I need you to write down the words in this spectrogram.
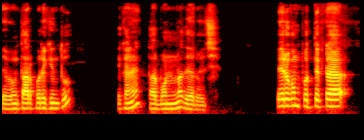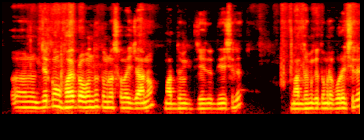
এবং তারপরে কিন্তু এখানে তার বর্ণনা দেওয়া রয়েছে। এরকম প্রত্যেকটা যেরকম হয় প্রবন্ধ তোমরা সবাই জানো, মাধ্যমিক যেহেতু দিয়েছিলে, মাধ্যমিকে তোমরা করেছিলে।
